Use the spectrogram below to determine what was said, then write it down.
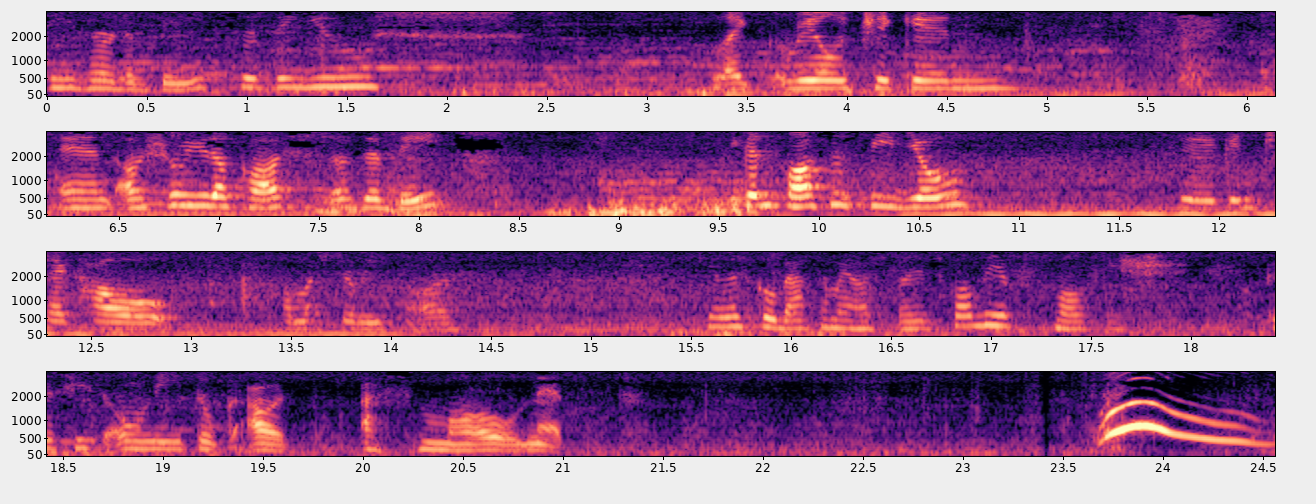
these are the baits that they use. Like real chicken. And I'll show you the cost of the baits. You can pause this video so you can check how how much the rates are. Okay, let's go back to my husband. It's probably a small fish because he's only took out a small net. Woo!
